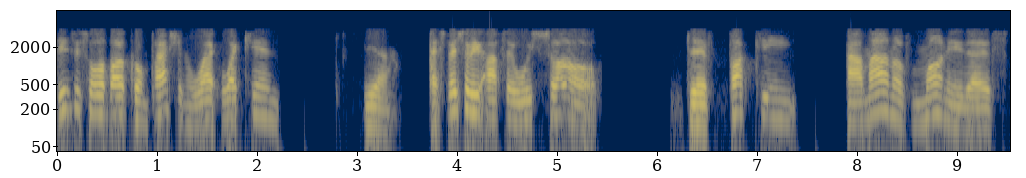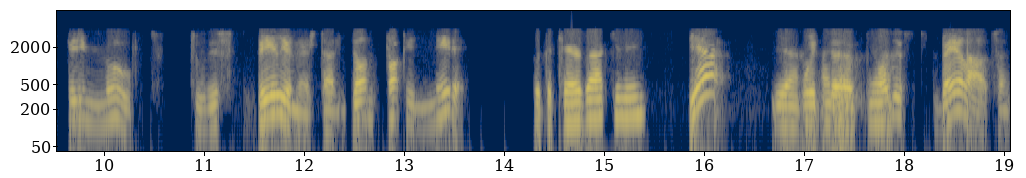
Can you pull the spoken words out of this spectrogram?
This is all about compassion. Why? Why can't Yeah. especially after we saw the fucking amount of money that is being moved to these billionaires that don't fucking need it. With the CARES Act, you mean? Yeah, Yeah. with the yeah. all these bailouts and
